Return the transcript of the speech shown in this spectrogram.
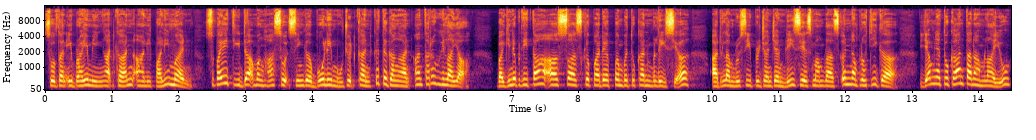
Sultan Ibrahim mengingatkan ahli parlimen supaya tidak menghasut sehingga boleh mewujudkan ketegangan antara wilayah. Baginda bertitah asas kepada pembentukan Malaysia adalah menerusi Perjanjian Malaysia 1963 yang menyatukan Tanah Melayu,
